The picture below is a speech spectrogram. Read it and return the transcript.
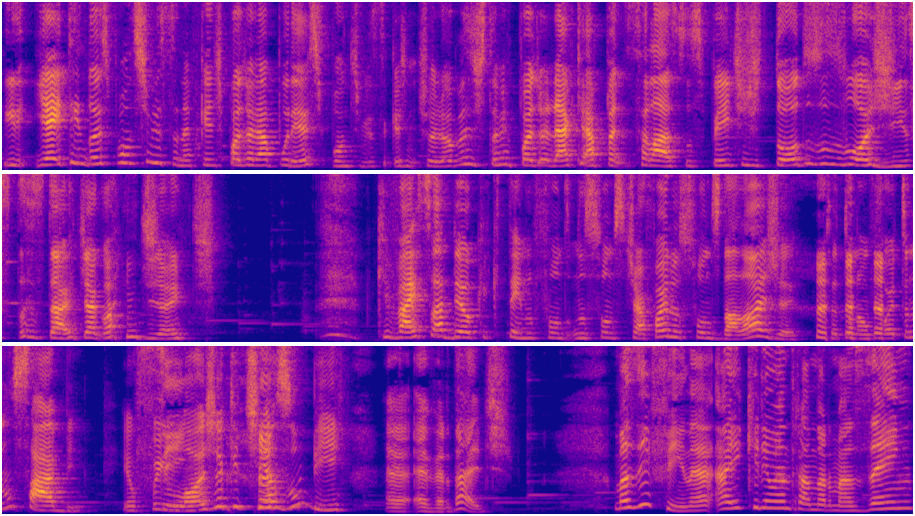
e, e, aí tem dois pontos de vista, né? Porque a gente pode olhar por esse ponto de vista que a gente olhou, mas a gente também pode olhar que, a, sei lá, suspeite de todos os lojistas tá, de agora em diante. Que vai saber o que, que tem no fundo, nos fundos. Já foi nos fundos da loja? Se tu não foi, tu não sabe. Eu fui Sim. em loja que tinha zumbi. É, é verdade. Mas enfim, né? Aí queriam entrar no armazém,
